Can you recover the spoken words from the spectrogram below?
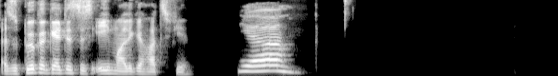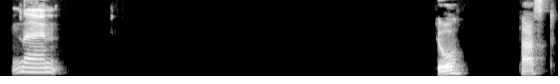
Also Bürgergeld ist das ehemalige Hartz IV. Ja. Nein. Jo, passt.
